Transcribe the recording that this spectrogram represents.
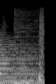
Música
